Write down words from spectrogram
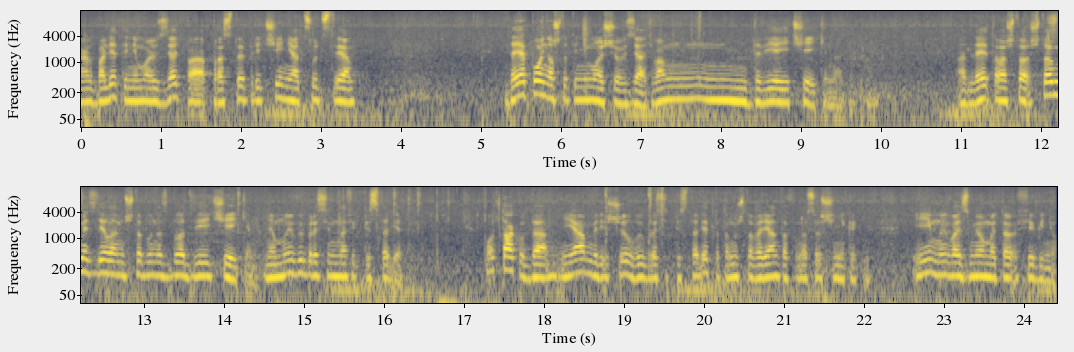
Арбалет ты не можешь взять по простой причине отсутствия... Да я понял, что ты не можешь его взять. Вам две ячейки надо. А для этого что? Что мы сделаем, чтобы у нас было две ячейки? Мы выбросим нафиг пистолет. Вот так вот, да. Я решил выбросить пистолет, потому что вариантов у нас вообще никаких. И мы возьмем эту фигню.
